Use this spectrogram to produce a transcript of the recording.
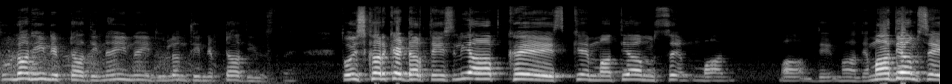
दुल्हन ही निपटा दी। नहीं नहीं, दुल्हन थी, निपटा दी उसने। तो इस करके डरते हैं, इसलिए आपके, इसके माध्यम से माध्यम माध्यम से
